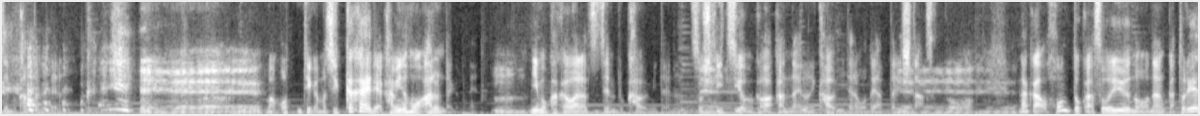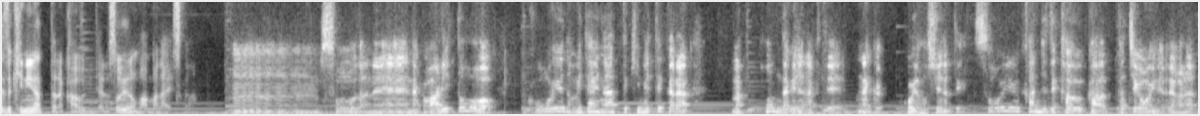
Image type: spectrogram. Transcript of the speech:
全部買ったみたいな。へえ。まあ、もっていうか、まあ、実家帰りは紙の本あるんだけどね。うん。にもかかわらず全部買うみたいな。そしていつ読むかわかんないのに買うみたいなことやったりしたんですけど、へなんか本とかそういうのをなんかとりあえず気になったら買うみたいな、そういうのもあんまないですか？ーうーん、そうだね。なんか割と、こういうの見たいなって決めてから、まあ本だけじゃなくて、うんなんかこういうの欲しいなって、そういう感じで買う形が多いのよ。だから、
